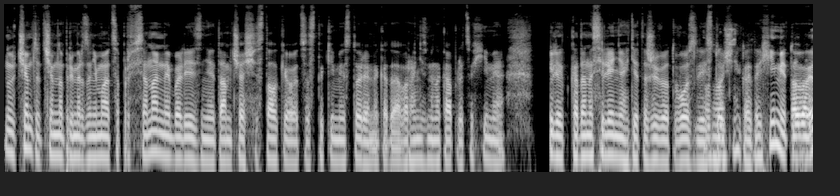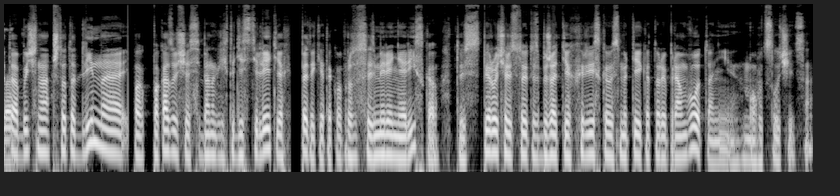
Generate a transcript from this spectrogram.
ну, чем-то, чем, например, занимаются профессиональные болезни, там чаще сталкиваются с такими историями, когда в организме накапливается химия или когда население где-то живет возле uh-huh. источника этой химии, то uh-huh, это да. обычно что-то длинное, показывающее себя на каких-то десятилетиях. Опять-таки, это к вопросу соизмерения рисков. То есть, в первую очередь, стоит избежать тех рисковых смертей, которые прям вот они могут случиться.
